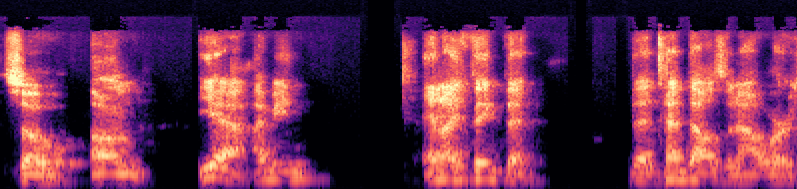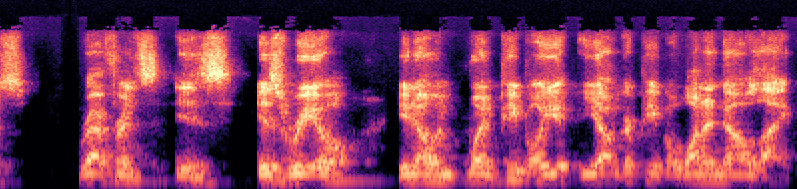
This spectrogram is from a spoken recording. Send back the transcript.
so um, yeah. I mean, and I think that that ten thousand hours reference is is real. You know, and when people younger people want to know like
